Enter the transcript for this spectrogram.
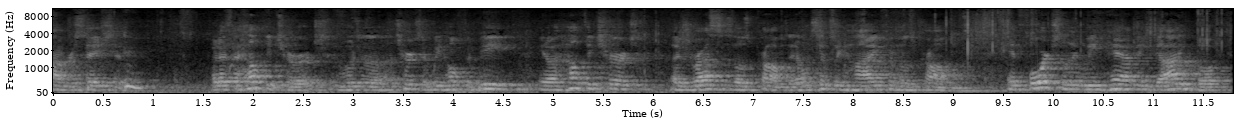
conversation. But as a healthy church, which is a church that we hope to be, you know, a healthy church addresses those problems. They don't simply hide from those problems. And fortunately, we have a guidebook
